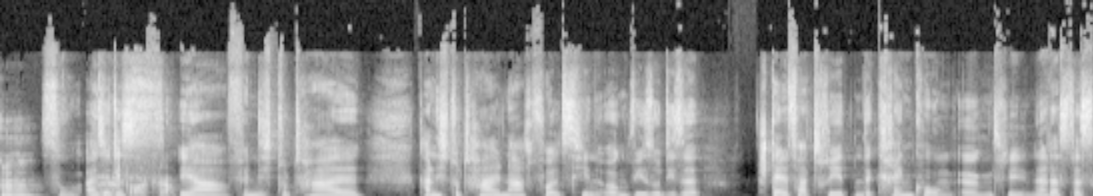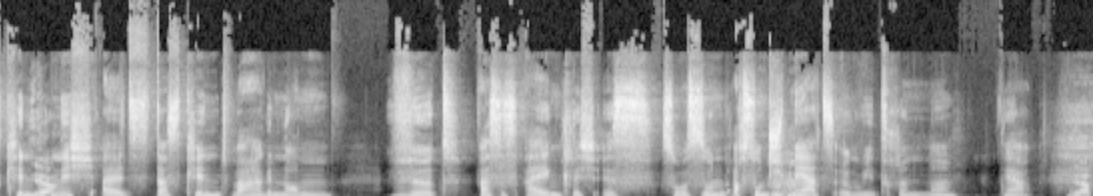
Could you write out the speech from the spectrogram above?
Mhm. So, also Sehr das, stark, ja, finde ich total, kann ich total nachvollziehen. Irgendwie so diese stellvertretende Kränkung irgendwie, ne? dass das Kind Ja. nicht als das Kind wahrgenommen wird, was es eigentlich ist. So ist so ein, auch so ein Mhm. Schmerz irgendwie drin, ne? Ja. Ja.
